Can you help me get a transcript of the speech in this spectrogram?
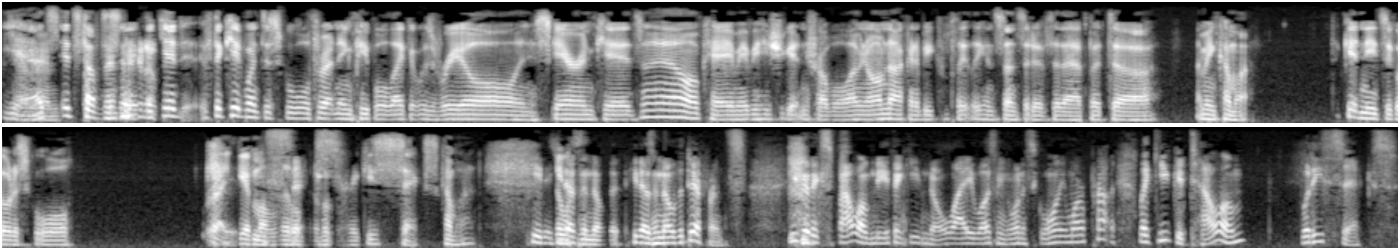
Yeah, And it's it's tough to say. If the kid if the kid went to school threatening people like it was real and scaring kids, well, okay, maybe he should get in trouble. I mean, I'm not going to be completely insensitive to that, but uh I mean, come on. The kid needs to go to school. Right. Give him a He's little bit of a break. He's six. Come on. He, he So- doesn't know that. He doesn't know the difference. You could expel him. Do you think he'd know why he wasn't going to school anymore? Probably. Like you could tell him, but he's six,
